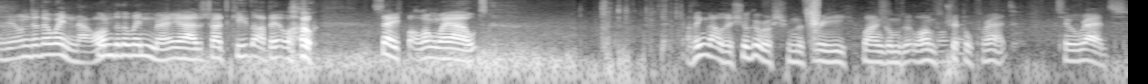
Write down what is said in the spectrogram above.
Is it under the wind, that one? Under the wind, mate. Yeah, I just tried to keep that a bit low. Safe, but a long way out. I think that was a sugar rush from the three wine gums at once. Triple threat. Two reds.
